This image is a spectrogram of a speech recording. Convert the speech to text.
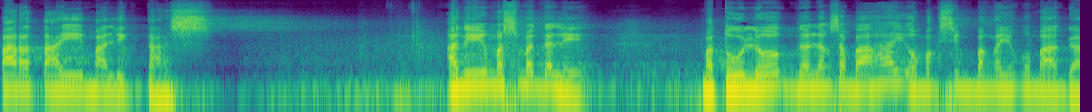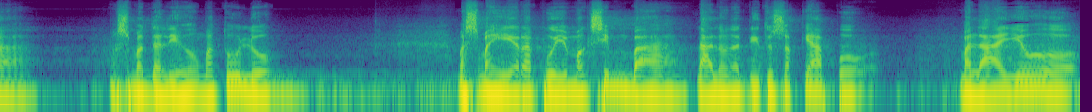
para tayo maligtas. Ano yung mas madali? Matulog na lang sa bahay o magsimba ngayong umaga? Mas madali hong matulog. Mas mahirap po yung magsimba, lalo na dito sa Quiapo. Malayo.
